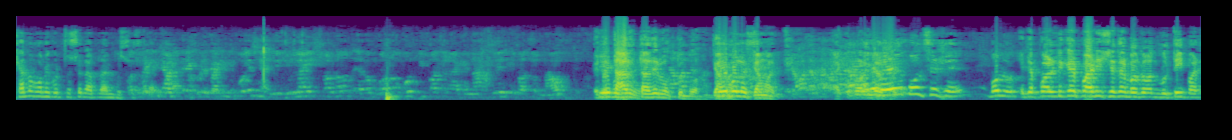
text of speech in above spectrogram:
কেন মনে করতেছেন আপনার? আমি বুঝতে পারি যে? তাদের বক্তব্য জামাত এ বলছে সে বলুন। এটা পলিটিক্যাল পার্টি সে তার মতামত বলতেই পারে।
